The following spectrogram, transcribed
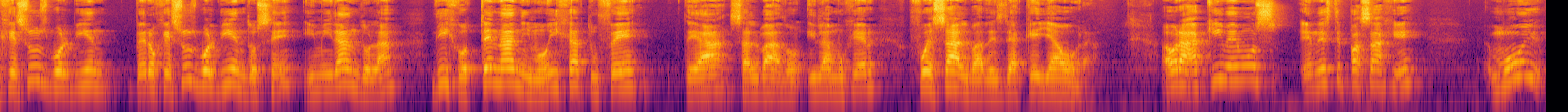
Jesús volviendo, pero Jesús volviéndose y mirándola, dijo, ten ánimo, hija, tu fe te ha salvado. Y la mujer fue salva desde aquella hora. Ahora, aquí vemos en este pasaje muy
